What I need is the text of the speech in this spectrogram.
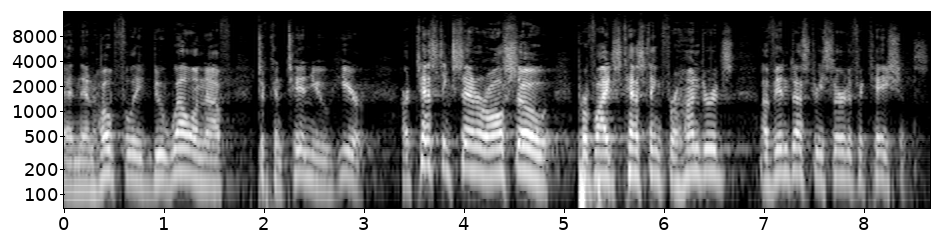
and then hopefully do well enough to continue here. Our testing center also provides testing for hundreds of industry certifications.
